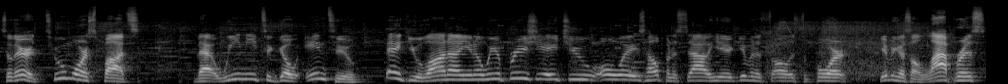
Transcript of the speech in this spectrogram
So there are two more spots that we need to go into. Thank you, Lana. You know, we appreciate you always helping us out here, giving us all the support, giving us a Lapras.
